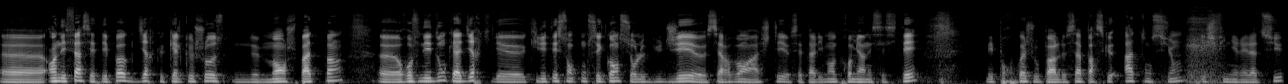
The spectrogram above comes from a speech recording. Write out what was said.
Euh, en effet, à cette époque, dire que quelque chose ne mange pas de pain revenait donc à dire qu'il était sans conséquence sur le budget servant à acheter cet aliment de première nécessité. Mais pourquoi je vous parle de ça? Parce que, attention, et je finirai là-dessus,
